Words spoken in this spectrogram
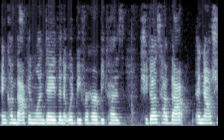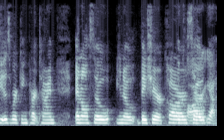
and come back in one day than it would be for her because she does have that and now she is working part-time and also you know they share a car, car, so yeah.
